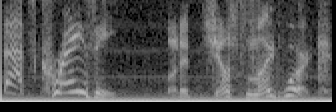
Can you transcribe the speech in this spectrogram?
That's crazy. But it just might work.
